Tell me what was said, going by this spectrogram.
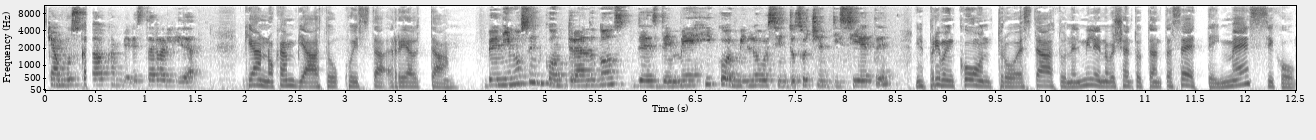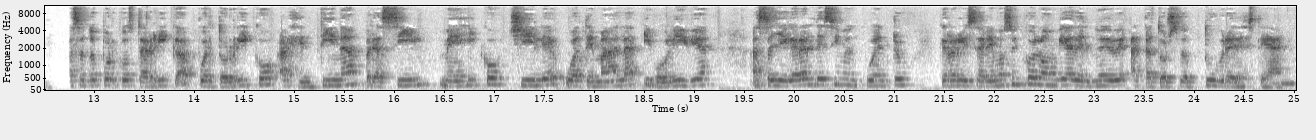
che hanno buscato cambiare questa realtà. Che hanno cambiato questa realtà. Venimos encontrándonos desde México en 1987. Il primo incontro è stato nel 1987 in Messico. Pasando por Costa Rica, Puerto Rico, Argentina, Brasil, México, Chile, Guatemala y Bolivia, hasta llegar al décimo encuentro que realizaremos en Colombia del 9 al 14 de octubre de este año.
